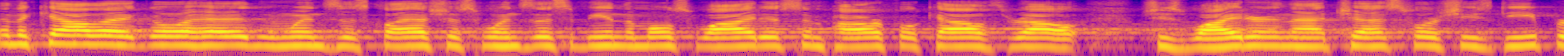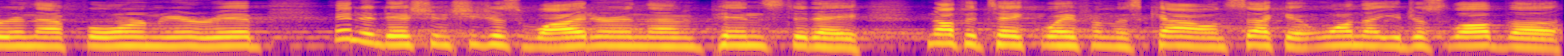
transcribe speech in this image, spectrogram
and the cow that go ahead and wins this class just wins this being the most widest and powerful cow throughout. She's wider in that chest floor she's deeper in that fore and rear rib. In addition she's just wider in them pins today. Not to take away from this cow and second one that you just love the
